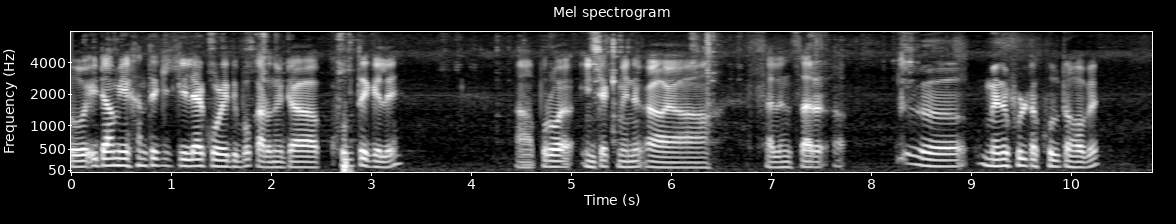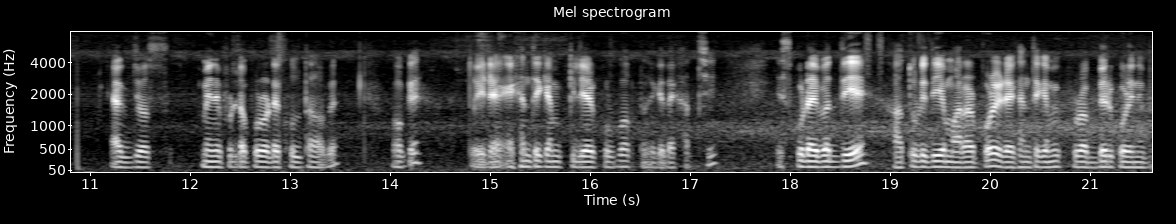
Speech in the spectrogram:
তো এটা আমি এখান থেকে ক্লিয়ার করে দিব, কারণ এটা খুলতে গেলে পুরো ইনটেক মেনু সাইলেন্সার মেনুফুলটা খুলতে হবে। একজস মেনুফুলটা পুরোটা খুলতে হবে ওকে তো এটা এখান থেকে আমি ক্লিয়ার করব, আপনাদেরকে দেখাচ্ছি। স্ক্রুড্রাইভার দিয়ে, হাতুড়ি দিয়ে মারার পর এটা এখান থেকে আমি পুরো বের করে নেব।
